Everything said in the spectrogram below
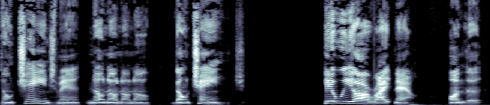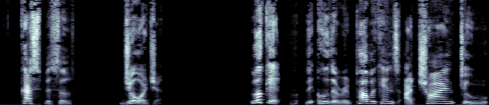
Don't change, man. No, no, no, no. Don't change. Here we are right now on the cusp of Georgia. Look at who the Republicans are trying to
